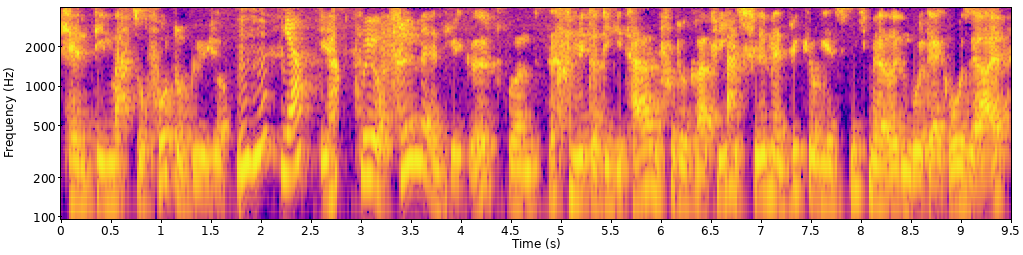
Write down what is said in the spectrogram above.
kennt, die macht so Fotobücher. Mhm, ja. Die haben früher Filme entwickelt und mit der digitalen Fotografie ist Filmentwicklung jetzt nicht mehr irgendwo der große Hype.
